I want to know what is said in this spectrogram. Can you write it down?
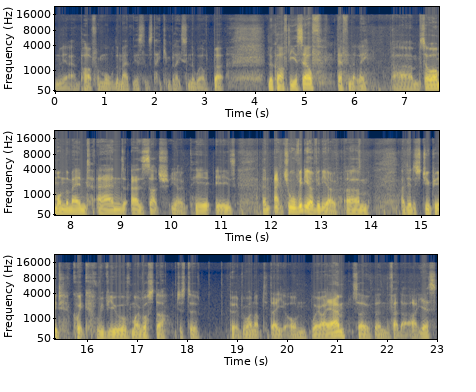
yeah. Apart from all the madness that's taking place in the world, but look after yourself definitely. Um, so I'm on the mend, and as such, you know, here is an actual video video. Um, I did a stupid quick review of my roster just to put everyone up to date on where I am. So, and the fact that I, yes,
